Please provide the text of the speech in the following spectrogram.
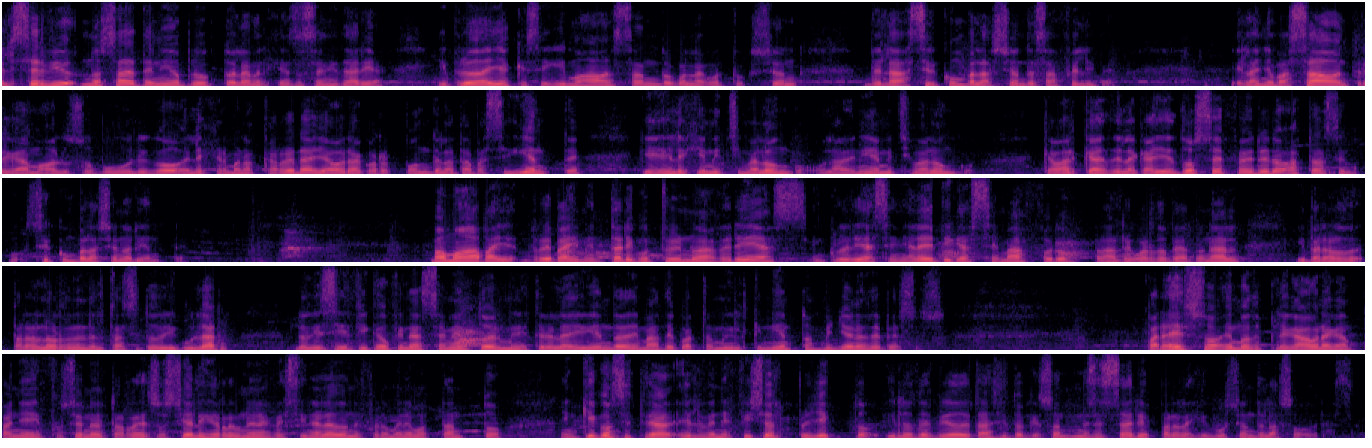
El Servio no se ha detenido producto de la emergencia sanitaria y prueba de ello es que seguimos avanzando con la construcción de la circunvalación de San Felipe. El año pasado entregamos al uso público el eje Hermanos Carrera y ahora corresponde la etapa siguiente, que es el eje Michimalongo o la avenida Michimalongo, que abarca desde la calle 12 de febrero hasta la circunvalación oriente. Vamos a repavimentar y construir nuevas veredas, incluiría señaléticas, semáforos para el recuerdo peatonal y para el orden del tránsito vehicular, lo que significa un financiamiento del Ministerio de la Vivienda de más de 4.500 millones de pesos. Para eso hemos desplegado una campaña de difusión en nuestras redes sociales y reuniones vecinales donde informaremos tanto en qué consistirá el beneficio del proyecto y los desvíos de tránsito que son necesarios para la ejecución de las obras.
